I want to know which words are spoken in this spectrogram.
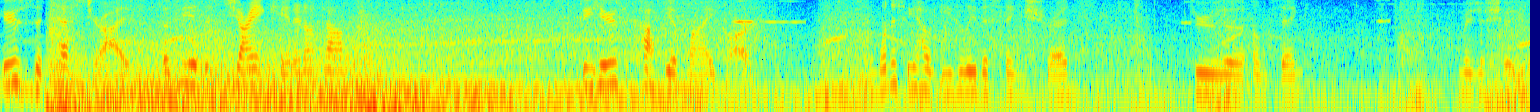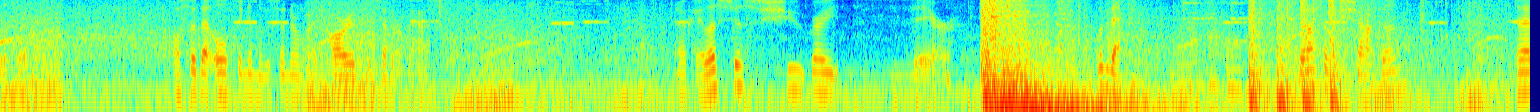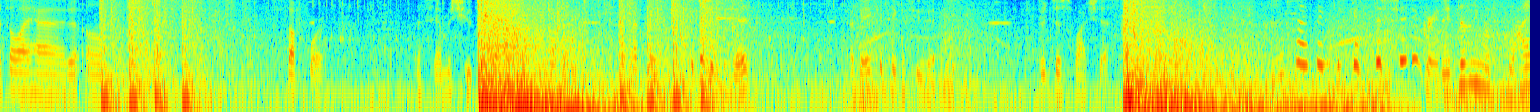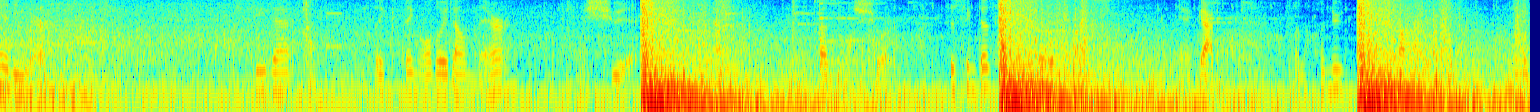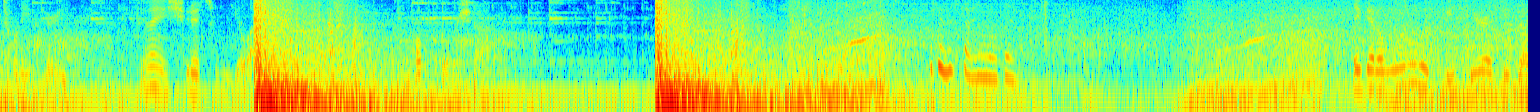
here's the test drive. So see this giant cannon on top? See, here's a copy of my car. I want to see how easily this thing shreds through the um thing. Let me just show you real quick. Also, that little thing in the center of my car is the center mass. Okay, let's just shoot right there. Look at that. I also have a shotgun. And that's all I had um, stuff for. Let's see, I'm gonna shoot. Okay, it can take a hit. Okay, it can take a few hits. But just watch this. That thing just gets disintegrated. It doesn't even fly anywhere. See that like thing all the way down there? shoot it short. This thing does have bullets. Yeah, got it. 105, 123. See if I can shoot its wheel out. Oh, overshot. Look at this tiny little thing. They get a little bit beefier as you go.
